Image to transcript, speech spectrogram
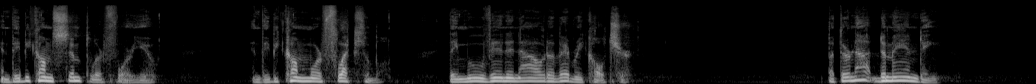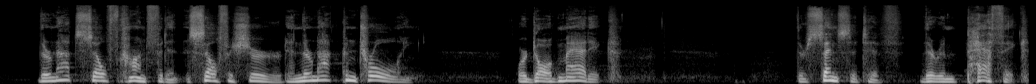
And they become simpler for you, and they become more flexible. They move in and out of every culture. But they're not demanding. They're not self confident and self assured, and they're not controlling or dogmatic. They're sensitive, they're empathic,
